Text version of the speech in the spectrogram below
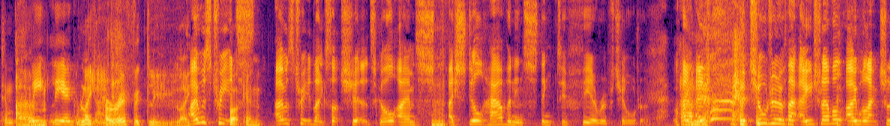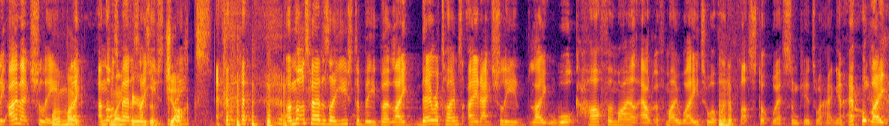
Completely agree. like horrifically like I was treated. fucking I was treated like such shit at school. I am. St- I still have an instinctive fear of children. Like, Um, and the children of that age level, I will actually. I've actually well my, like. I'm not as my bad as I fears of used to jocks be. I'm not as bad as I used to be, but like there are times I'd actually like walk half a mile out of my way to avoid a Mm. bus stop where some kids were hanging out. like,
